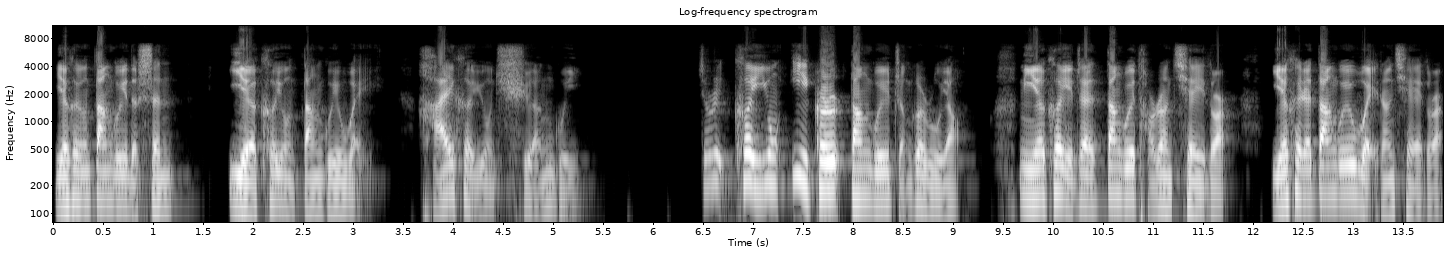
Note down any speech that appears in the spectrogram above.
也可以用当归的身，也可以用当归尾，还可以用全归，就是可以用一根当归整个入药，你也可以在当归头上切一段，也可以在当归尾上切一段，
